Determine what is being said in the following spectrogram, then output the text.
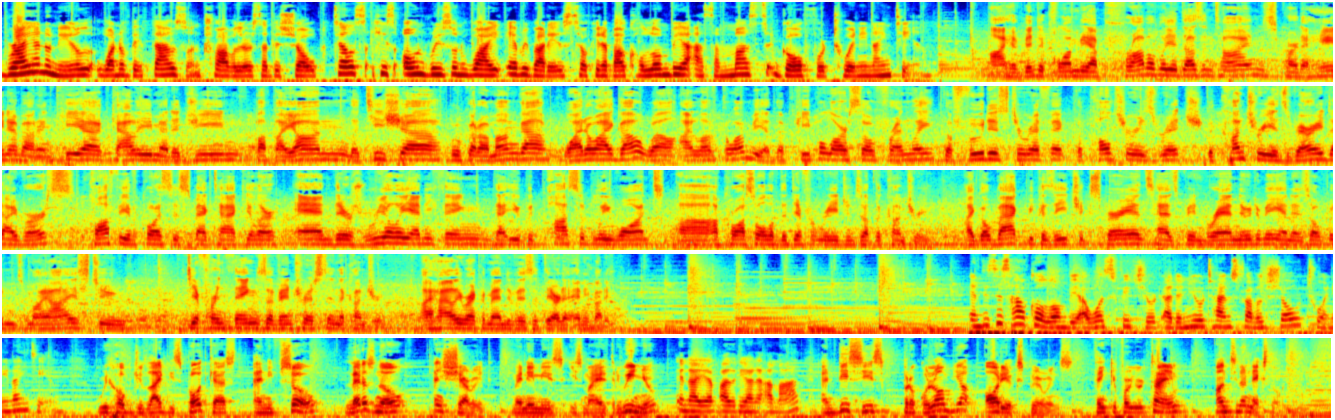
Brian O'Neill, one of the thousand travelers at the show, tells his own reason why everybody is talking about Colombia as a must go for 2019. I have been to Colombia probably a dozen times Cartagena, Barranquilla, Cali, Medellin, Popayan, Leticia, Bucaramanga. Why do I go? Well, I love Colombia. The people are so friendly, the food is terrific, the culture is rich, the country is very diverse. Coffee, of course, is spectacular, and there's really anything that you could possibly want uh, across all of the different regions of the country. I go back because each experience has been brand new to me and has opened my eyes to different things of interest in the country. I highly recommend a visit there to anybody. And this is how Colombia was featured at the New York Times Travel Show 2019. We hope you like this podcast, and if so, let us know and share it. My name is Ismael Triviño. And I am Adriana Amat. And this is ProColombia Audio Experience. Thank you for your time. Until the next one.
